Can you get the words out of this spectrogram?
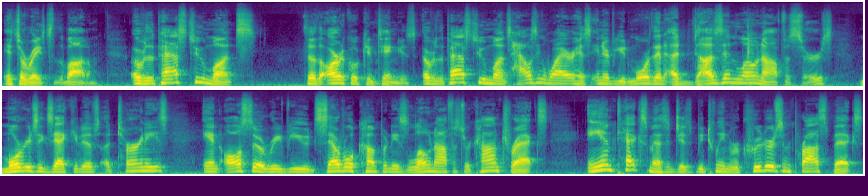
It's a race to the bottom. Over the past two months, so the article continues. Over the past two months, Housing Wire has interviewed more than a dozen loan officers, mortgage executives, attorneys, and also reviewed several companies' loan officer contracts and text messages between recruiters and prospects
